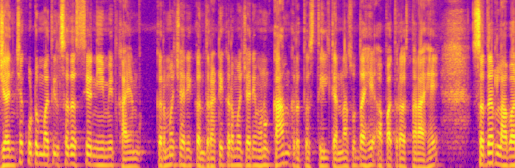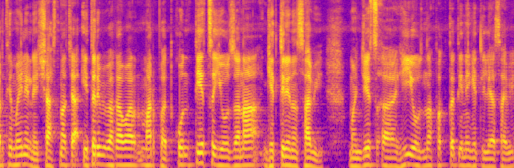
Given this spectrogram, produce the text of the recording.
ज्यांच्या कुटुंबातील सदस्य नियमित कायम कर्मचारी कंत्राटी कर्मचारी म्हणून काम करत असतील त्यांनासुद्धा हे अपात्र असणार आहे. सदर लाभार्थी महिलेने शासनाच्या इतर विभागामार्फत कोणतीच योजना घेतलेली नसावी. म्हणजेच ही योजना फक्त तिने घेतलेली असावी.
